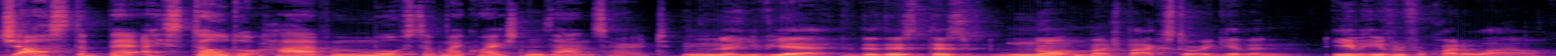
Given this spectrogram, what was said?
just a bit. I still don't have most of my questions answered. No, you've, yeah, there's there's not much backstory given, even even for quite a while.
